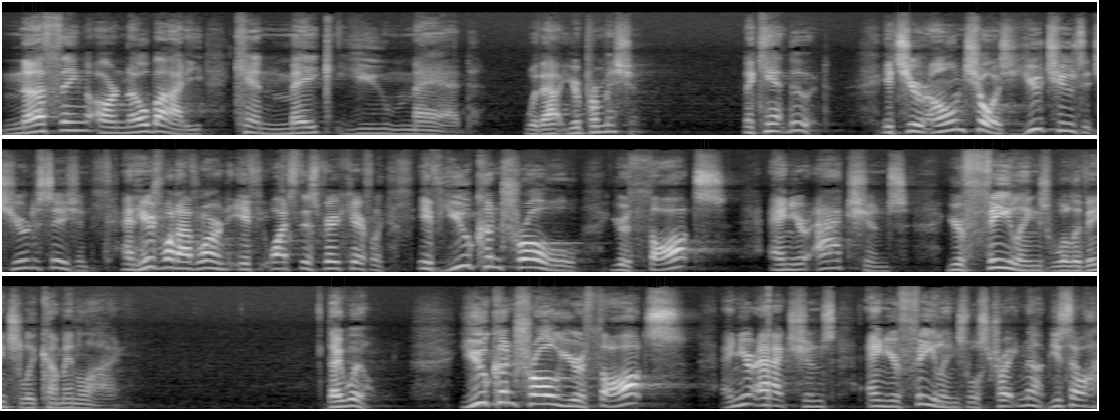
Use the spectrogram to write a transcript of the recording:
Nothing or nobody can make you mad without your permission. They can't do it. It's your own choice. You choose, it's your decision. And here's what I've learned. If watch this very carefully. If you control your thoughts and your actions, your feelings will eventually come in line. They will. You control your thoughts and your actions, and your feelings will straighten up. You say, Well,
